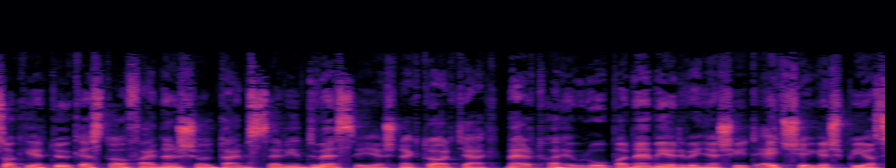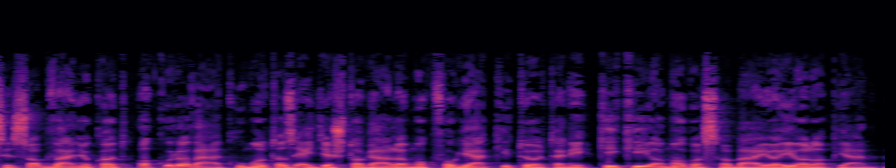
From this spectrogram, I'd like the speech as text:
Szakértők ezt a Financial Times szerint veszélyesnek tartják, mert ha Európa nem érvényesít egységes piaci szabványokat, akkor a vákumot az egyes tagállamok fogják kitölteni, ki-ki a maga szabályai alapján.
